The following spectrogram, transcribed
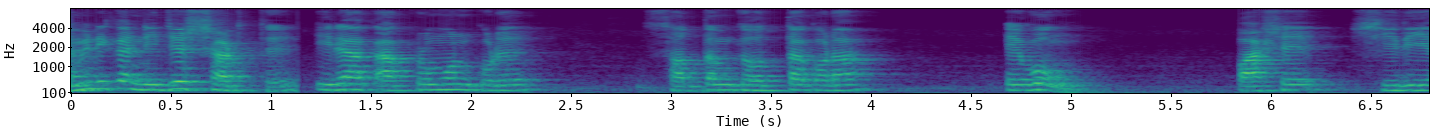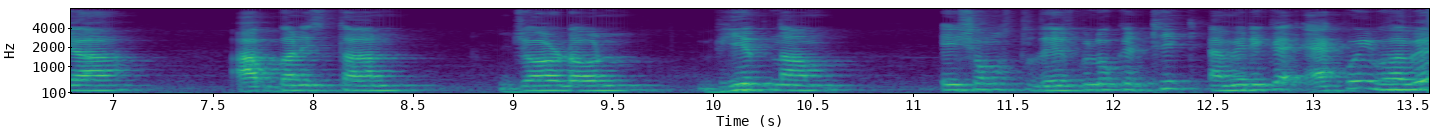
আমেরিকা নিজের স্বার্থে ইরাক আক্রমণ করে সাদ্দামকে হত্যা করা এবং পাশে সিরিয়া, আফগানিস্তান, জর্ডন, ভিয়েতনাম এই সমস্ত দেশগুলোকে ঠিক আমেরিকা একইভাবে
